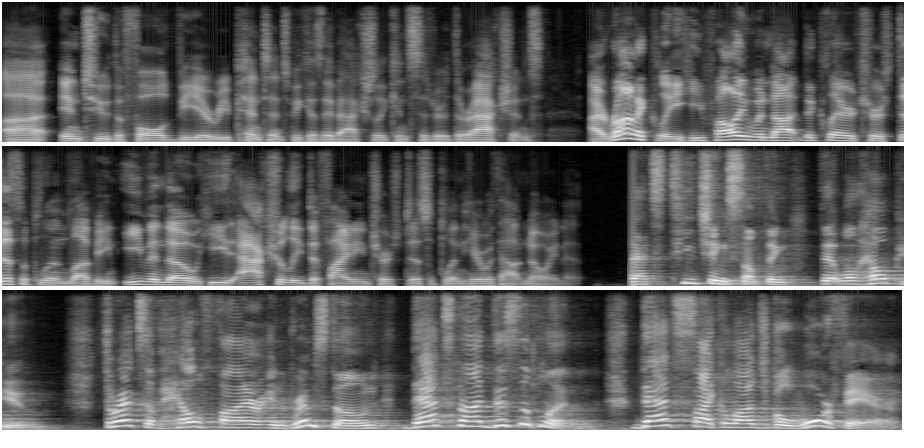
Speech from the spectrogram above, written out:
uh, into the fold via repentance because they've actually considered their actions. Ironically, he probably would not declare church discipline loving, even though he's actually defining church discipline here without knowing it. That's teaching something that will help you. Threats of hellfire and brimstone, that's not discipline. That's psychological warfare.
